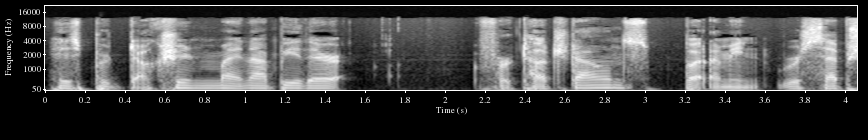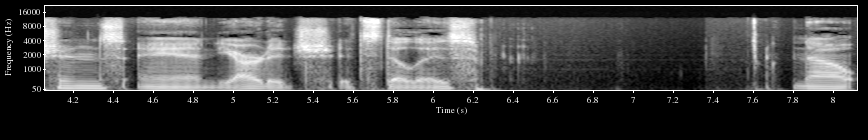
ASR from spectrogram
His production might not be there for touchdowns, but I mean, receptions and yardage, it still is. Now,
